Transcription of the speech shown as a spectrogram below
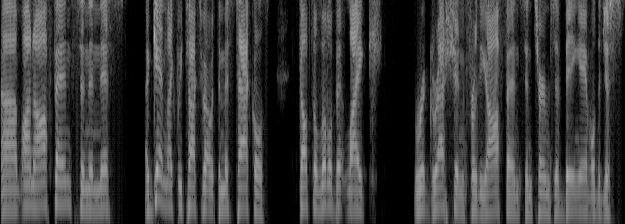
um, on offense, and then this again, like we talked about with the missed tackles, felt a little bit like regression for the offense in terms of being able to just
